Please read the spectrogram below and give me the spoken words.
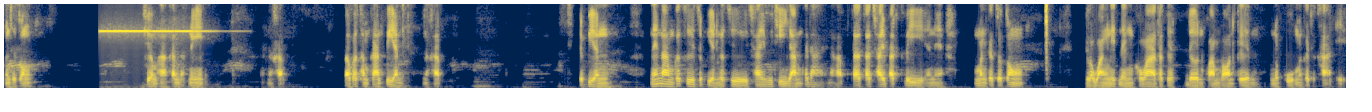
มันจะต้องเชื่อมหากันแบบนี้นะครับ เราก็ทำการเปลี่ยนนะครับ จะเปลี่ยนแนะนำก็คือจะเปลี่ยนก็คือใช้วิธีย้ำก็ได้นะครับถ้าถ้าใช้บัตรกรีอันนี้มันก็จะต้องระวังนิดนึง เพราะว่าถ้าเกิดเดินความร้อนเกินอุณหภูมิมันก็จะขาดเอง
